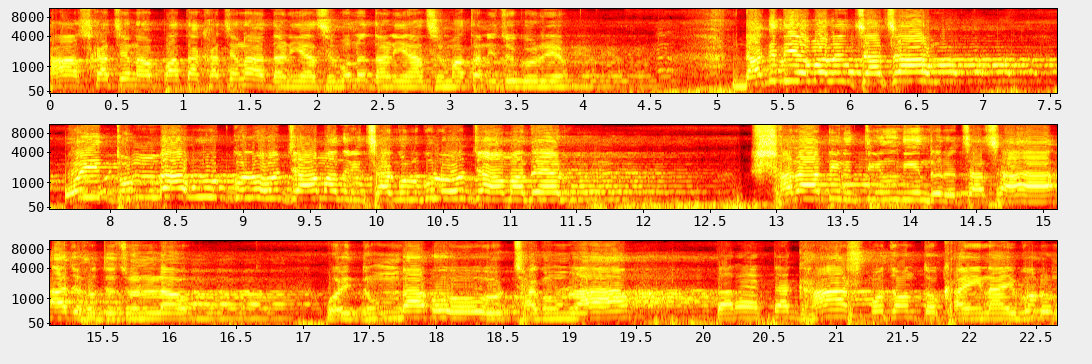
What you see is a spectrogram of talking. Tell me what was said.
ঘাস খাচ্ছে না, পাতা খাচ্ছে না, দাঁড়িয়ে আছে বলে, দাঁড়িয়ে আছে মাথা নিচু করে। ডাক দিয়ে বলেন চাচা, ওই দুম্বা উটগুলো যা আমাদের, ছাগলগুলো যা আমাদের। সারাদিন তিন দিন ধরে চাচা, আজ হতে চললাম। ওই দুম্বা ও ছাগলরা, তারা একটা ঘাস পর্যন্ত খাই নাই, বলুন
